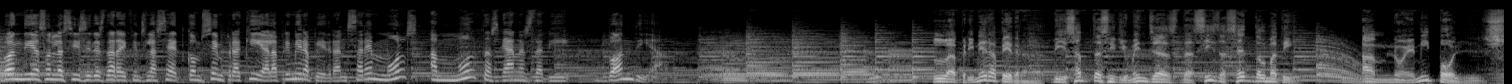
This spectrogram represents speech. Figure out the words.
Bon dia, són les 6 i des d'ara i fins les 7. Com sempre, aquí, a la Primera Pedra, en serem molts amb moltes ganes de dir bon dia. La Primera Pedra, dissabtes i diumenges de 6 a 7 del matí. Amb Noemí Polls.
